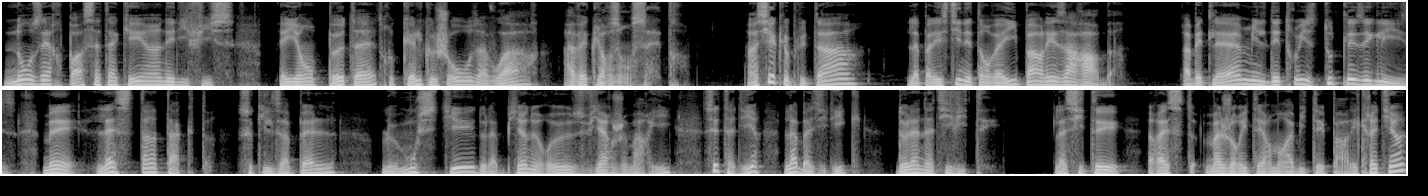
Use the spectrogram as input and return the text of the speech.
n'osèrent pas s'attaquer à un édifice ayant peut-être quelque chose à voir avec leurs ancêtres. Un siècle plus tard, la Palestine est envahie par les Arabes. À Bethléem, ils détruisent toutes les églises, mais laissent intact ce qu'ils appellent le moustier de la bienheureuse Vierge Marie, c'est-à-dire la basilique de la Nativité. La cité reste majoritairement habitée par les chrétiens,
